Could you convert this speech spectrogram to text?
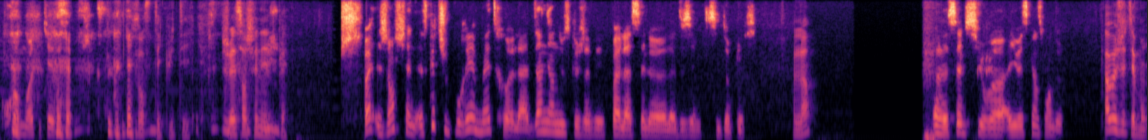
crois-moi, t'inquiète. Sans TQT. Je laisse enchaîner, s'il vous plaît. Ouais, j'enchaîne. Est-ce que tu pourrais mettre la dernière news que j'avais Pas la, celle, la deuxième, s'il te plaît. Là Euh, celle sur euh, iOS 15.2. Ah bah j'étais bon.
